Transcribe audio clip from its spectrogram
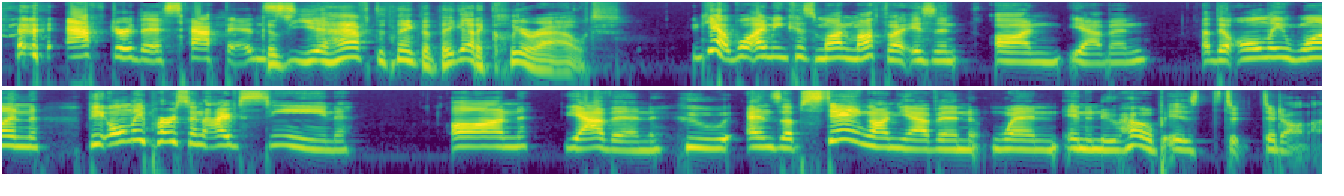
after this happens? Because you have to think that they got to clear out. Yeah, well, I mean, because Mon Mothma isn't on Yavin. The only one, the only person I've seen on Yavin who ends up staying on Yavin when in A New Hope is D- Dodonna.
